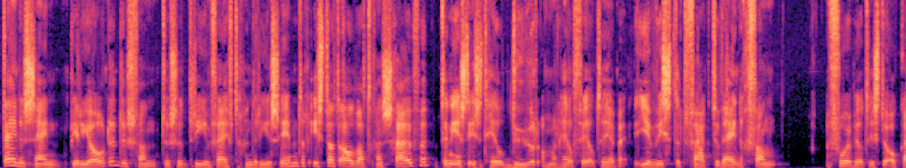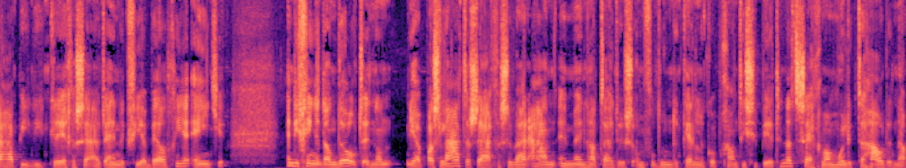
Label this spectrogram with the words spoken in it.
Tijdens zijn periode, dus van tussen 53 en 73, is dat al wat gaan schuiven. Ten eerste is het heel duur om er heel veel te hebben. Je wist er vaak te weinig van een voorbeeld is de Okapi. Die kregen ze uiteindelijk via België, eentje. En die gingen dan dood. En dan, ja, pas later zagen ze waaraan. En men had daar dus onvoldoende kennelijk op geanticipeerd. En dat zijn gewoon moeilijk te houden. Nou,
